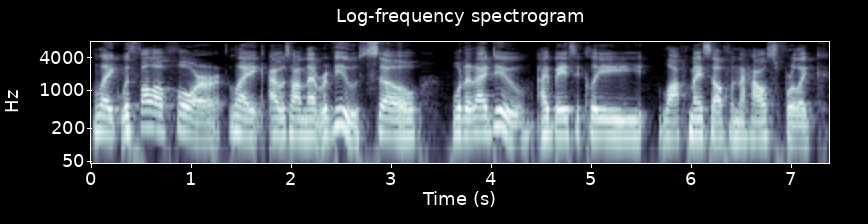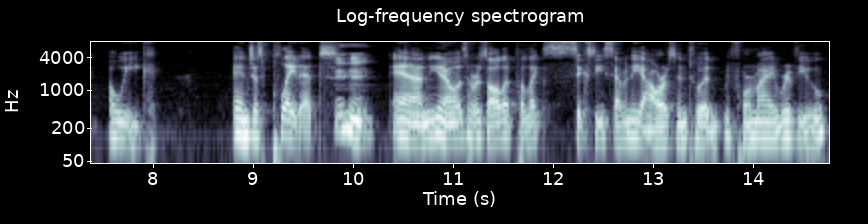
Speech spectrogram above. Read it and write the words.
Like with Fallout 4, like I was on that review. So what did I do? I basically locked myself in the house for like a week and just played it. Mm-hmm. And, you know, as a result, I put like 60, 70 hours into it before my review.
